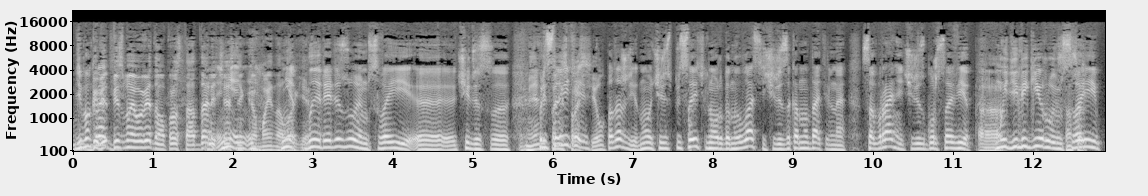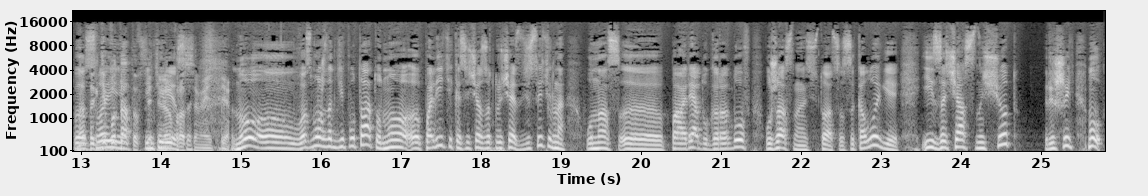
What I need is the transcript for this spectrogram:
Демократия... Без моего ведома просто отдали частникам мои налоги. Нет, мы реализуем свои э, через Меня представитель. Подожди, ну через представительные органы власти, через законодательное собрание, через горсовет. А мы делегируем Сан свои, надо свои к депутату этими интересы. вопросами идти. Ну, возможно, к депутату, но политика сейчас заключается. Действительно, у нас э, по ряду городов ужасная ситуация с экологией, и за частный счет решить, ну,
